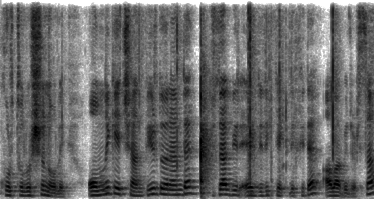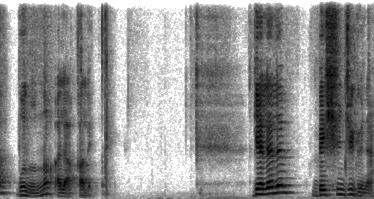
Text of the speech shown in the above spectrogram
kurtuluşun oluyor. Onlu geçen bir dönemde güzel bir evlilik teklifi de alabilirsen bununla alakalı. Gelelim 5. güne.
